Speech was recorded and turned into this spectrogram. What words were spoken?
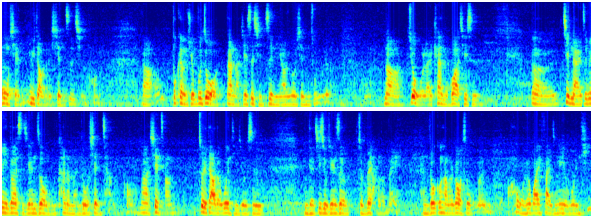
目前遇到的限制情况。那不可能全部做，那哪些事情是你要优先做的？那就我来看的话，其实。呃，进来这边一段时间之后，我们看了蛮多现场哦。那现场最大的问题就是你的基础建设准备好了没？很多工厂都告诉我们，哦，我的 WiFi 今天有问题，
